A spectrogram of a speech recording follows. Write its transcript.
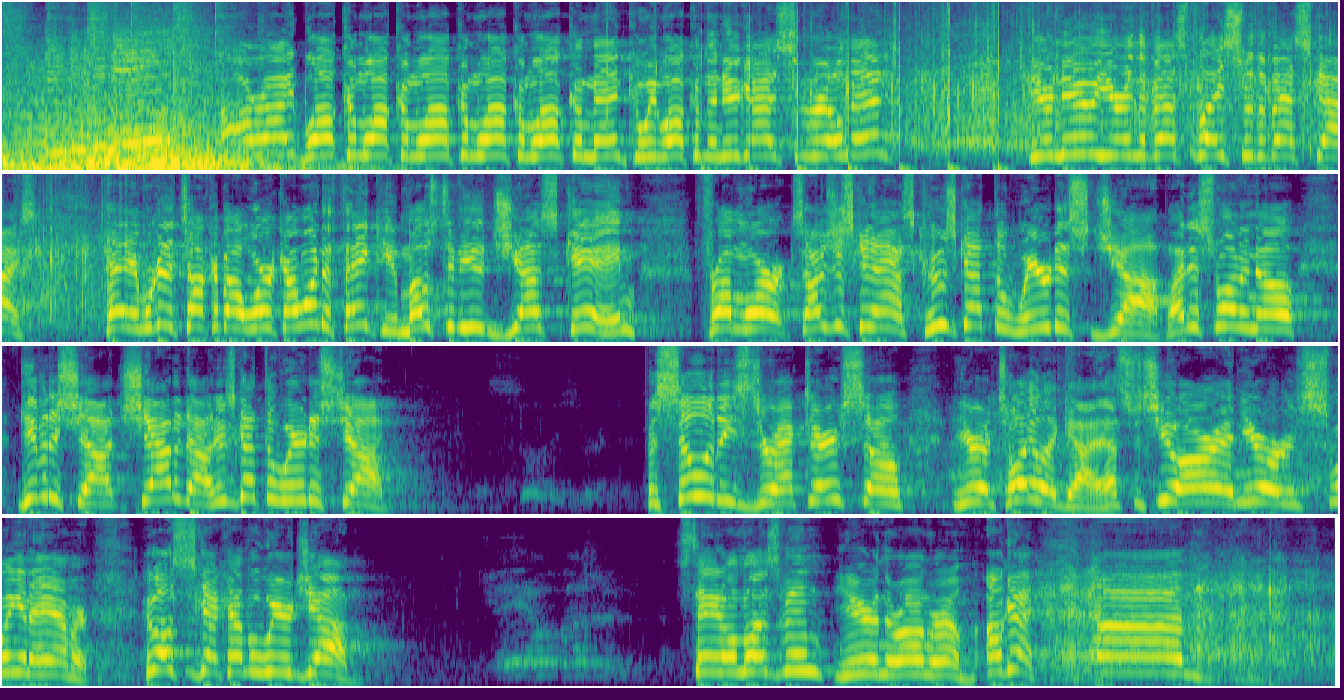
All right, welcome, welcome, welcome, welcome, welcome, men. Can we welcome the new guys to Real Men? If you're new, you're in the best place for the best guys. Hey, and we're going to talk about work. I want to thank you. Most of you just came from work. So I was just going to ask, who's got the weirdest job? I just want to know, give it a shot, shout it out. Who's got the weirdest job? Facilities director. So you're a toilet guy. That's what you are, and you're swinging a hammer. Who else has got kind of a weird job? Stay at home husband? Stay-at-home husband? You're in the wrong room. Okay. Um,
